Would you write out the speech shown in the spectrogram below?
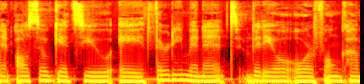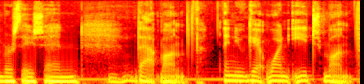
it also gets you a 30 minute video or phone conversation mm-hmm. that month. And you get one each month.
